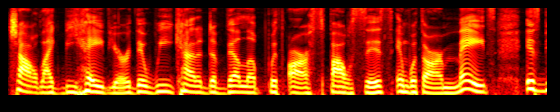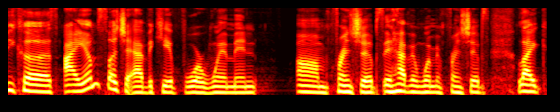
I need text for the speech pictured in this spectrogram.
childlike behavior that we kind of develop with our spouses and with our mates is because I am such an advocate for women um, friendships and having women friendships. Like,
